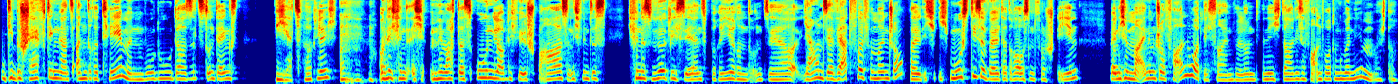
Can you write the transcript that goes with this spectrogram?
die beschäftigen ganz andere Themen, wo du da sitzt und denkst, wie jetzt wirklich? Und ich finde, ich, mir macht das unglaublich viel Spaß und ich finde es, ich finde es wirklich sehr inspirierend und sehr, ja, und sehr wertvoll für meinen Job, weil ich, ich muss diese Welt da draußen verstehen, wenn ich in meinem Job verantwortlich sein will und wenn ich da diese Verantwortung übernehmen möchte.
